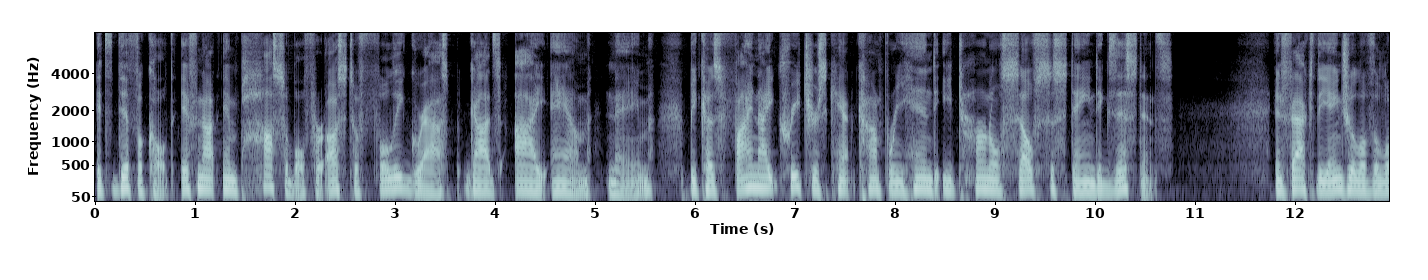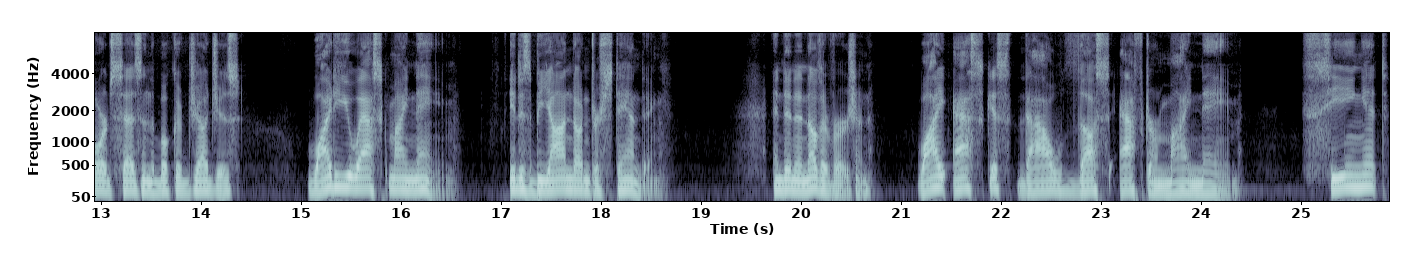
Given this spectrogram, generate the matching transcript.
It's difficult, if not impossible, for us to fully grasp God's I am name because finite creatures can't comprehend eternal self sustained existence. In fact, the angel of the Lord says in the book of Judges, Why do you ask my name? It is beyond understanding. And in another version, Why askest thou thus after my name? Seeing it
